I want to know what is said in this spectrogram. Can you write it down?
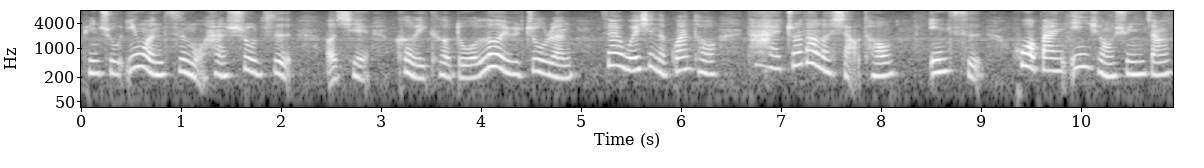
拼出英文字母和数字，而且克里克多乐于助人，在危险的关头，他还抓到了小偷，因此获颁英雄勋章，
